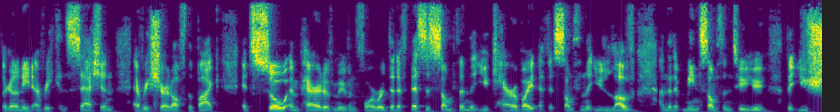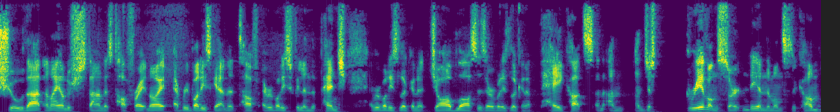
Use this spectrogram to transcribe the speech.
They're going to need every concession, every shirt off the back. It's so imperative moving forward that if this is something that you care about, if it's something that you love and that it means something to you, that you show that. And I understand it's tough right now. Everybody's getting it tough. Everybody's feeling the pinch Everybody's looking at job losses. Everybody's looking at pay cuts and, and, and just grave uncertainty in the months to come.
